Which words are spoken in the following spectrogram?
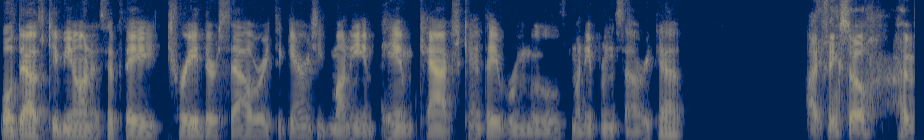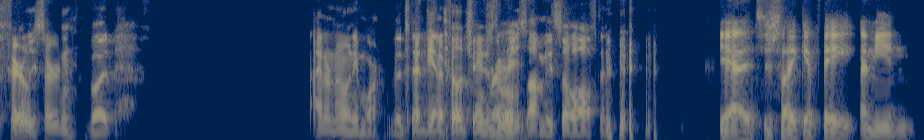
Well, Dallas, keep me honest. If they trade their salary to guaranteed money and pay him cash, can't they remove money from the salary cap? I think so. I'm fairly certain, but I don't know anymore. The the NFL changes the rules on me so often. Yeah, it's just like if they, I mean,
